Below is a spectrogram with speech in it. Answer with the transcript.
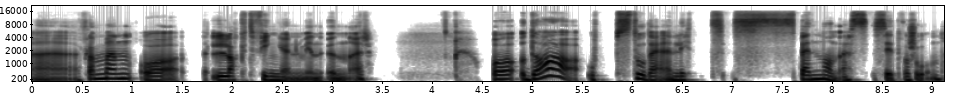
eh, flammen og lagt fingeren min under. Og, og da oppsto det en litt spennende situasjon.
